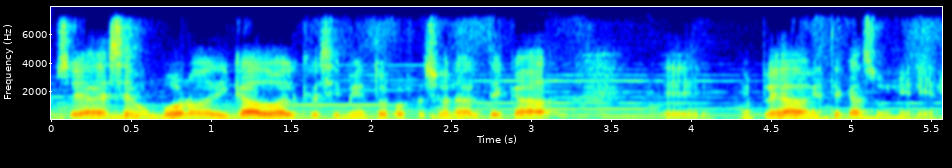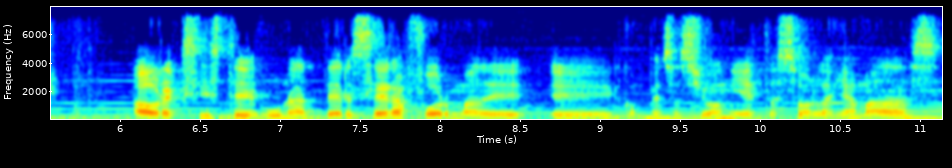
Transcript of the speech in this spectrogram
O sea, ese es un bono dedicado al crecimiento profesional de cada eh, empleado, en este caso ingeniero. Ahora existe una tercera forma de eh, compensación y estas son las llamadas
